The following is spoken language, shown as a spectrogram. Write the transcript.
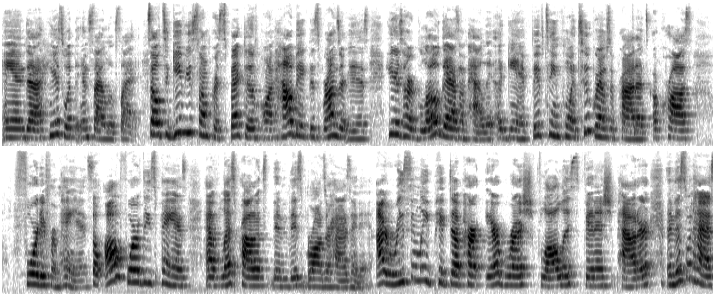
And uh, here's what the inside looks like. So to give you some perspective on how big this bronzer is, here's her Glowgasm palette. Again, 15.2 grams of products across four different pans. So all four of these pans have less products than this bronzer has in it. I recently picked up her Airbrush Flawless Finish Powder and this one has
